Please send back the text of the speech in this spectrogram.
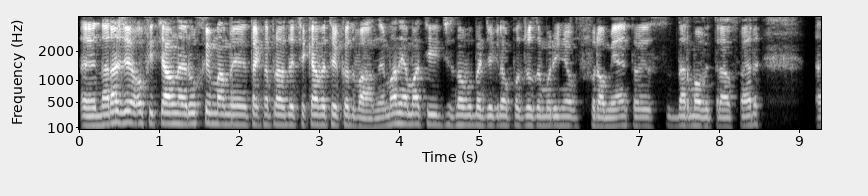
E, Na razie oficjalne ruchy mamy tak naprawdę ciekawe tylko dwa. Nemanja Matic znowu będzie grał pod Jose Mourinho w Romie, to jest darmowy transfer. E,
